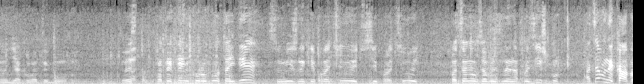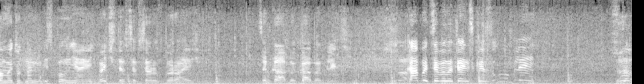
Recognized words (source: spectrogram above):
Ну, дякувати Богу. Тобто потихеньку робота йде, суміжники працюють, всі працюють. Пацанов завезли на позішку. А це вони кабами тут нам ісполняють. Бачите, все все розбирають. Це каби, каби, блядь. Каби це велетенське зло, блядь. Що?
